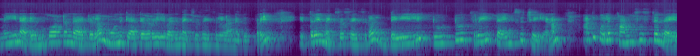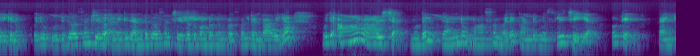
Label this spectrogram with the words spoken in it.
മെയിനായിട്ട് ഇമ്പോർട്ടന്റ് ആയിട്ടുള്ള മൂന്ന് കാറ്റഗറിയിൽ വരുന്ന എക്സസൈസുകളാണ് ഇത് ഇത്രയും. ഇത്രയും എക്സസൈസുകൾ daily two to three times ചെയ്യണം. അതുപോലെ കൺസിസ്റ്റന്റ് ആയിരിക്കണം. ഒരു ഒരു ദിവസം ചെയ്തു അല്ലെങ്കിൽ രണ്ട് ദിവസം ചെയ്തത് കൊണ്ടൊന്നും റിസൾട്ട് ഉണ്ടാവില്ല. ഒരു ആറാഴ്ച മുതൽ രണ്ട് മാസം വരെ കണ്ടിന്യൂസ്ലി ചെയ്യുക. ഓക്കെ താങ്ക്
